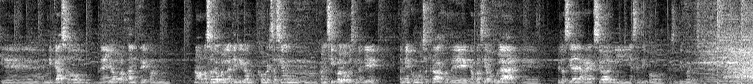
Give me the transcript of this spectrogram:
que en mi caso me ha ayudado bastante con, no, no solo con la típica conversación con el psicólogo, sino que también con muchos trabajos de capacidad ocular. Eh, velocidad de reacción y ese tipo, ese tipo de cosas.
